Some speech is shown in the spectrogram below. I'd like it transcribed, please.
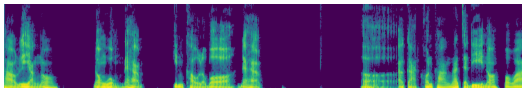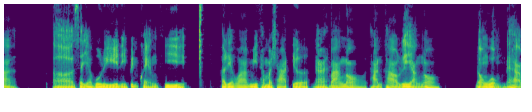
ข้าวหรือยังเนาะน้องวงนะครับ กินเข่าวระบอนะครับเอ่ออากาศค่อนข้างน่าจะดีเนาะเพราะว่าเอ่อสยบุรีนี่เป็นแขวงที่ เขาเรียกว่ามีธรรมชาติเยอะนะ บ้างเนาะทานข้าวหรืออยังเนาะน้องวงนะครับ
